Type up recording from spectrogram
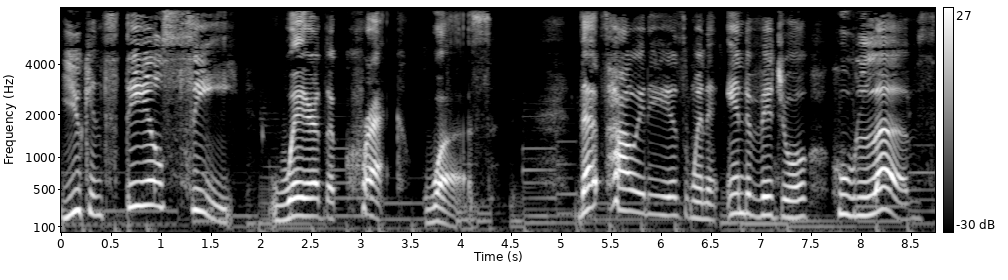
you can still see where the crack was. That's how it is when an individual who loves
